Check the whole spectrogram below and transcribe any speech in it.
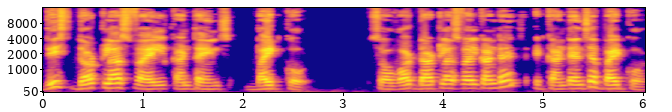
This dot .class file contains bytecode. So what dot .class file contains? It contains a bytecode.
